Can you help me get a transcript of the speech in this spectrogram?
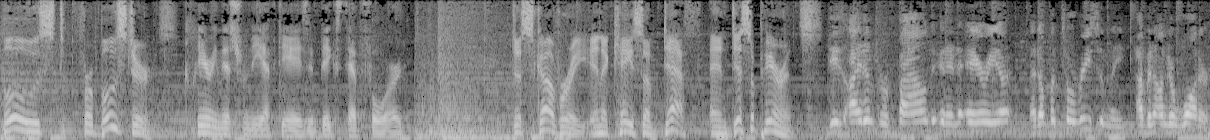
Boost for boosters. Clearing this from the FDA is a big step forward. Discovery in a case of death and disappearance. These items were found in an area that up until recently have been underwater.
